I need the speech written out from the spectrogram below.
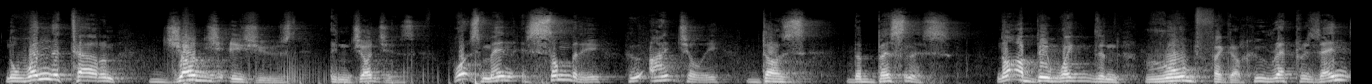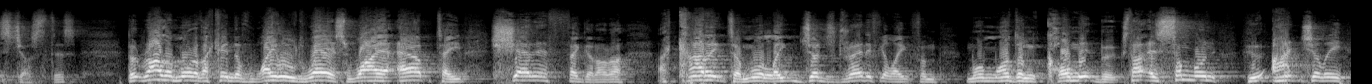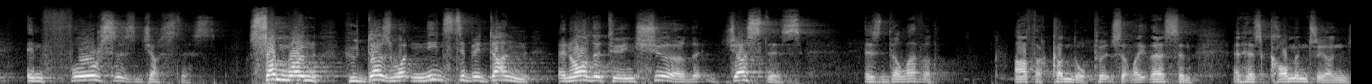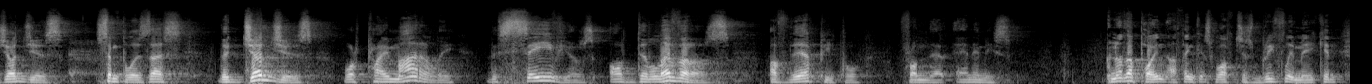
Now, when the term judge is used in Judges, what's meant is somebody who actually does the business. Not a bewigged and robed figure who represents justice, but rather more of a kind of Wild West, Wyatt Earp type sheriff figure or a, a character more like Judge Dredd, if you like, from more modern comic books. That is someone who actually enforces justice. Someone who does what needs to be done in order to ensure that justice is delivered. Arthur Cundall puts it like this in, in his commentary on Judges. Simple as this The judges were primarily the saviours or deliverers of their people from their enemies. Another point I think it's worth just briefly making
